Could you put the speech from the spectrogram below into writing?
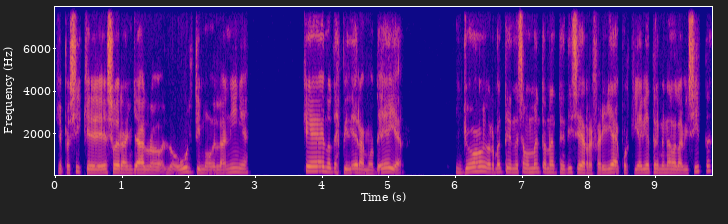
que pues sí, que eso era ya lo, último de la niña, que nos despidiéramos de ella. Yo realmente en ese momento no entendí si se refería porque ya había terminado la visita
